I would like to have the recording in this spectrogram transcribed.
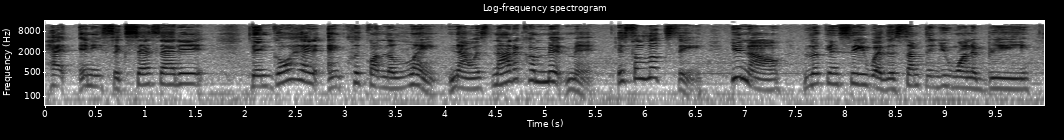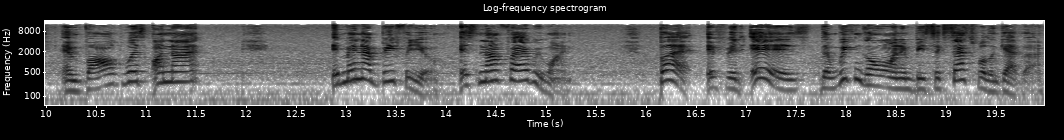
had any success at it then go ahead and click on the link. Now it's not a commitment. It's a look see. You know look and see whether something you want to be involved with or not. It may not be for you. It's not for everyone. But if it is then we can go on and be successful together.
